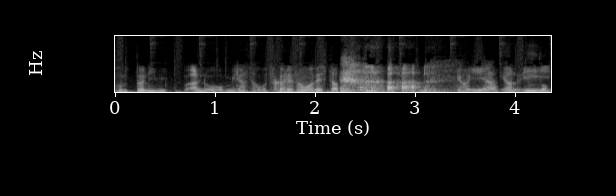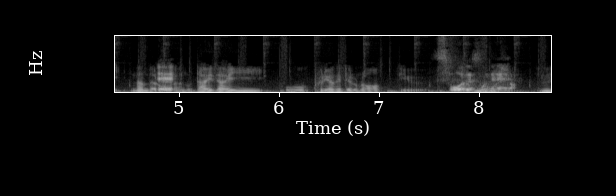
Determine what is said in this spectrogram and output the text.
本当に、あの、皆さんお疲れ様でしたという。うん。いや、いい、あの、いい、なんだろう、ええ。あの、題材を取り上げてるなっていう、そうですね。うん。う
